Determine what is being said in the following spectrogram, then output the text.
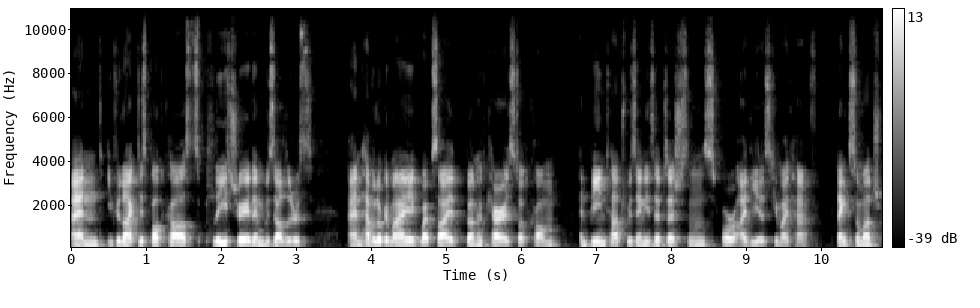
And if you like these podcasts, please share them with others. And have a look at my website, bernhardkerres.com, and be in touch with any suggestions or ideas you might have. Thanks so much.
